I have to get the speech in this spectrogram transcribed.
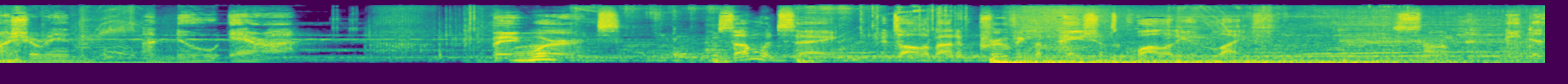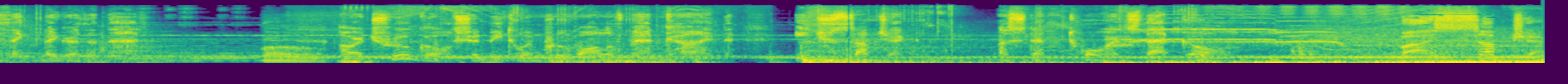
usher in a new era. Big words. Some would say it's all about improving the patient's quality of life. Some need to think bigger than that. Our true goal should be to improve all of mankind, each subject a step towards that goal. By subject,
